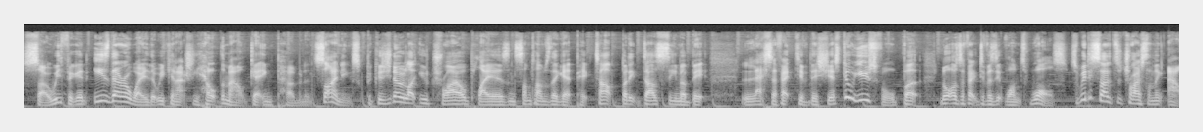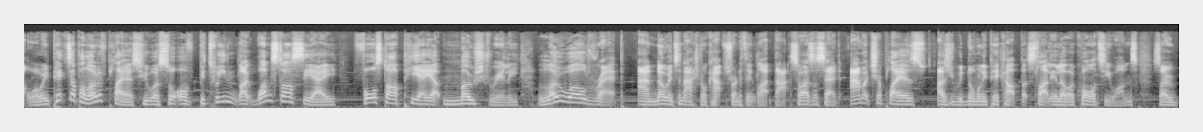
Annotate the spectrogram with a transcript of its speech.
So we figured, is there a way that we can actually help them out getting permanent signings? Because you know, like you trial players and sometimes they get picked up, but it does seem a bit less effective this year. Still useful, but not as effective as it once was. So we decided to try something out where we picked up a load of players who were sort of between like one star CA, four star PA at most, really, low world rep, and no international caps or anything like that. So as I said, amateur players as you would normally pick up, but slightly lower quality ones. So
